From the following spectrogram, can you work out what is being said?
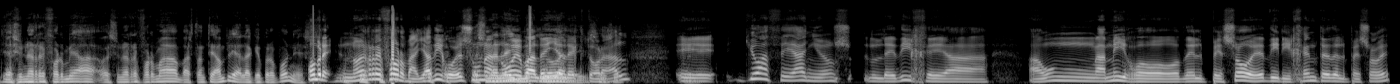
Ya es una reforma, es una reforma bastante amplia la que propones. Hombre, no es reforma, ya digo, es, una, nueva ley, electoral. Eh, yo hace años le dije a, a un amigo del PSOE, dirigente del PSOE,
